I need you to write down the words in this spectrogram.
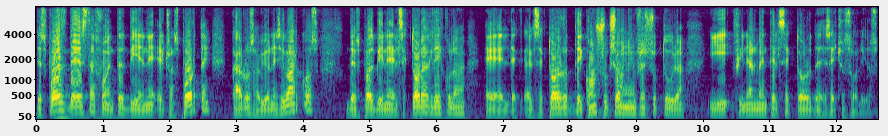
Después de estas fuentes viene el transporte, carros, aviones y barcos, después viene el sector agrícola, el, sector de construcción e infraestructura y finalmente el sector de desechos sólidos.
